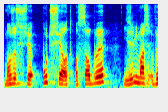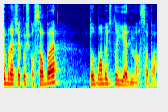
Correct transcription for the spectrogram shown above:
możesz się, uczyć się od osoby, jeżeli masz wybrać jakąś osobę, to ma być to jedna osoba.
